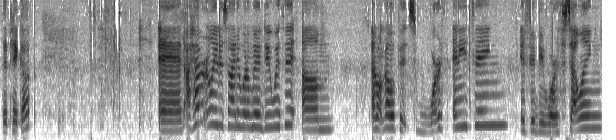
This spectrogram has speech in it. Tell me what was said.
the pickup. And I haven't really decided what I'm going to do with it. Um, I don't know if it's worth anything, if it'd be worth selling.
